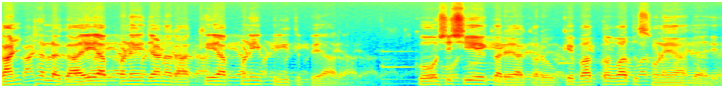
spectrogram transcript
ਕੰਠ ਲਗਾਏ ਆਪਣੇ ਜਨ ਰਾਖੇ ਆਪਣੀ ਪ੍ਰੀਤ ਪਿਆਰਾ। ਕੋਸ਼ਿਸ਼ ਇਹ ਕਰਿਆ ਕਰੋ ਕਿ ਵੱਧ ਤੋਂ ਵੱਧ ਸੁਣਿਆ ਜਾਏ।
